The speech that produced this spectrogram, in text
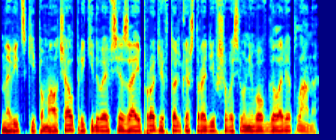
Новицкий помолчал, прикидывая все за и против только что родившегося у него в голове плана.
